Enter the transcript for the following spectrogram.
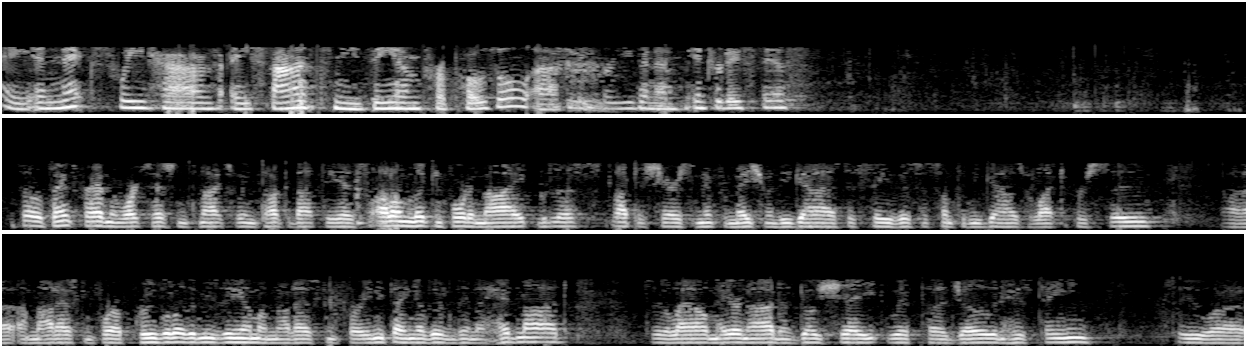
Okay, and next we have a science museum proposal. Uh, are you gonna introduce this? So thanks for having the work session tonight so we can talk about this. All I'm looking for tonight, would just like to share some information with you guys to see if this is something you guys would like to pursue. Uh, I'm not asking for approval of the museum. I'm not asking for anything other than a head nod to allow Mayor and I to negotiate with uh, Joe and his team to uh,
